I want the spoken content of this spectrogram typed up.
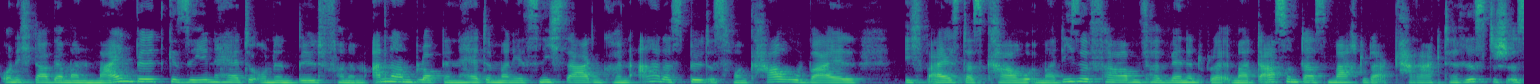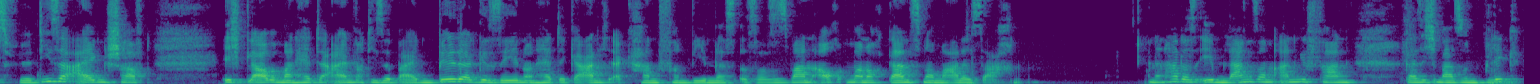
Und ich glaube, wenn man mein Bild gesehen hätte und ein Bild von einem anderen Blog, dann hätte man jetzt nicht sagen können, ah, das Bild ist von Caro, weil ich weiß, dass Caro immer diese Farben verwendet oder immer das und das macht oder charakteristisch ist für diese Eigenschaft. Ich glaube, man hätte einfach diese beiden Bilder gesehen und hätte gar nicht erkannt, von wem das ist. Also es waren auch immer noch ganz normale Sachen. Und dann hat es eben langsam angefangen, dass ich mal so einen Blick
